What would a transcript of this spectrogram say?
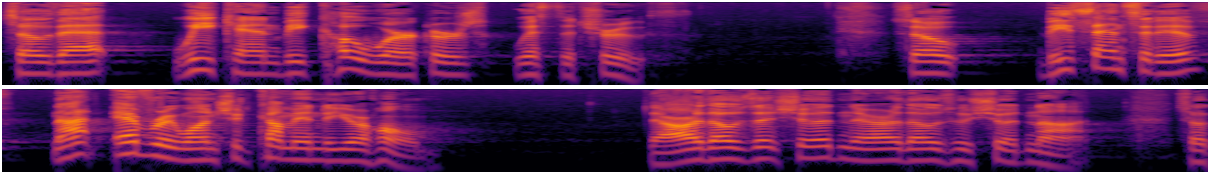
so that we can be co workers with the truth. So be sensitive. Not everyone should come into your home. There are those that should, and there are those who should not. So,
